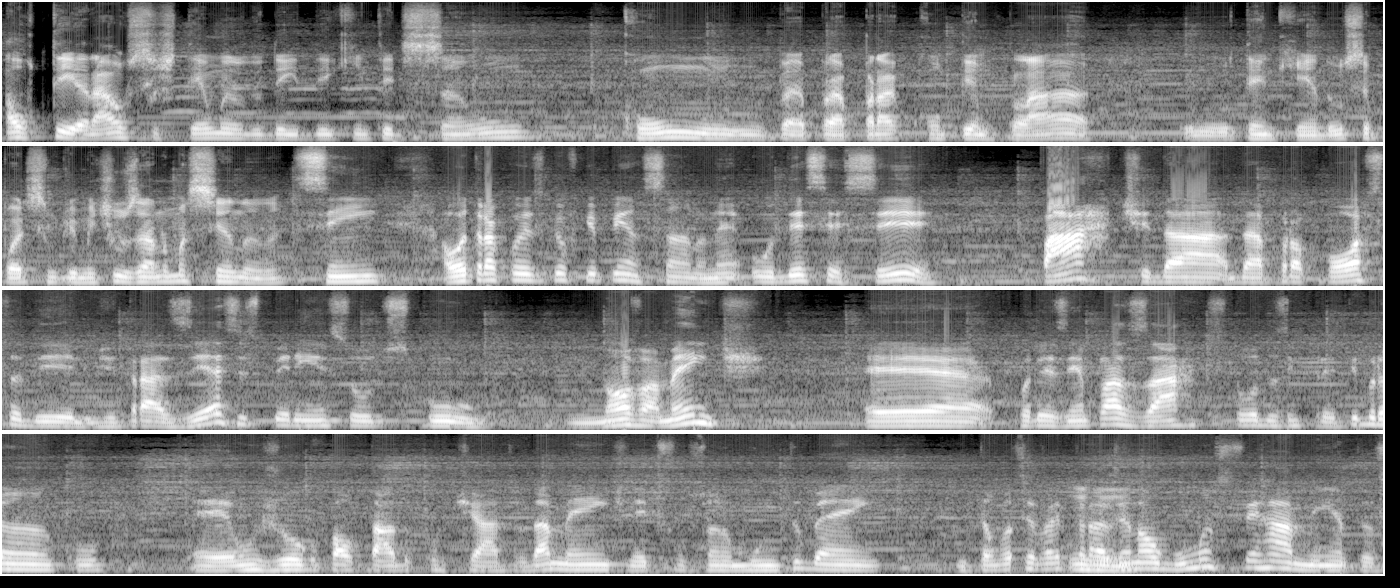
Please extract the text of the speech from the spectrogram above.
alterar o sistema do D&D quinta edição com para contemplar o Tenkendo, você pode simplesmente usar numa cena, né? Sim. A outra coisa que eu fiquei pensando, né? O DCC, parte da, da proposta dele de trazer essa experiência old school novamente, é, por exemplo, as artes todas em preto e branco, é um jogo pautado por teatro da mente, né? Que funciona muito bem. Então você vai trazendo uhum. algumas ferramentas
